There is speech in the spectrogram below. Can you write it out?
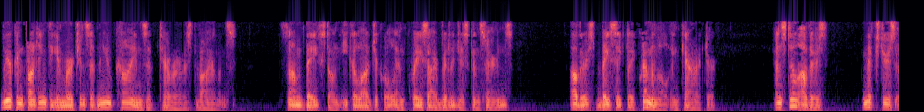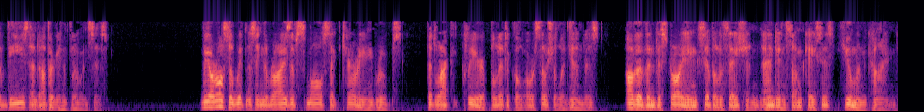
We are confronting the emergence of new kinds of terrorist violence, some based on ecological and quasi-religious concerns, others basically criminal in character, and still others mixtures of these and other influences. We are also witnessing the rise of small sectarian groups that lack clear political or social agendas other than destroying civilization and, in some cases, humankind.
